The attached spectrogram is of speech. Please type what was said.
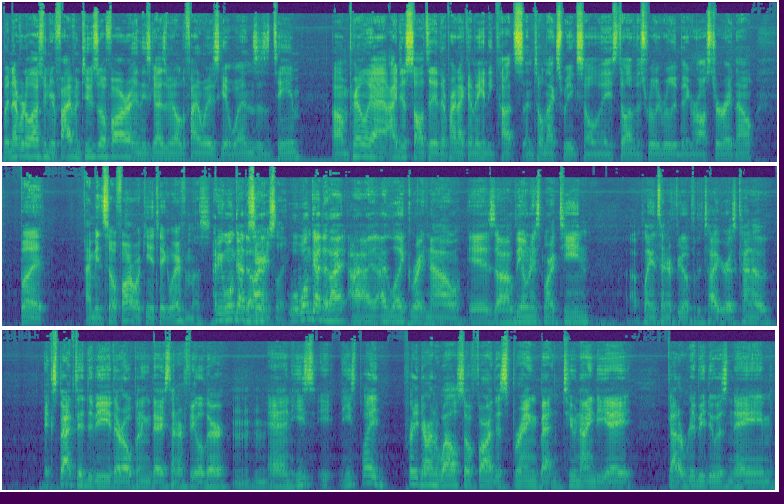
But nevertheless, when you're five and two so far, and these guys have been able to find ways to get wins as a team, um, apparently I, I just saw today they're probably not gonna make any cuts until next week. So they still have this really really big roster right now. But I mean, so far, what can you take away from this? I mean, one guy that Seriously. I well, one guy that I, I, I like right now is uh, Leonys Martin, uh, playing center field for the Tigers. Kind of expected to be their opening day center fielder, Mm-hmm. and he's he, he's played pretty darn well so far this spring. Batting 298, got a ribby to his name,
